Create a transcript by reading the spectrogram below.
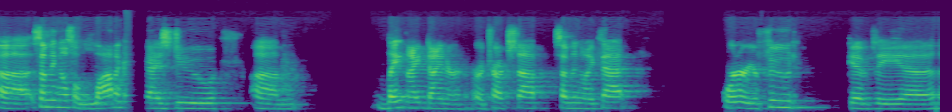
uh, something else a lot of guys do um, late night diner or a truck stop, something like that. Order your food, give the uh,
